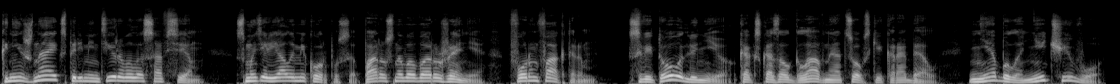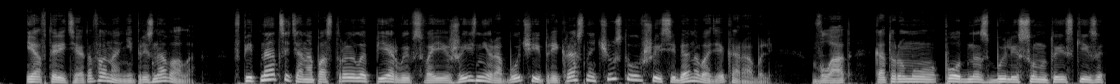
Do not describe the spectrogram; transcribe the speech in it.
Княжна экспериментировала со всем — с материалами корпуса, парусного вооружения, форм-фактором, Святого для нее, как сказал главный отцовский корабел, не было ничего, и авторитетов она не признавала. В 15 она построила первый в своей жизни рабочий и прекрасно чувствовавший себя на воде корабль. Влад, которому под нос были сунуты эскизы,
